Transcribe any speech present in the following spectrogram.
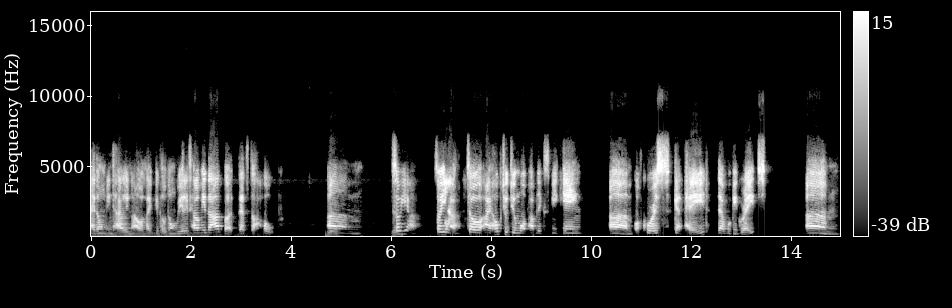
I don't entirely know. Like people don't really tell me that, but that's the hope. Yeah. Um, yeah. So yeah. So yeah. So I hope to do more public speaking. Um, of course, get paid. That would be great. Um,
